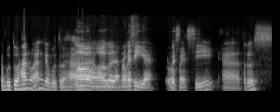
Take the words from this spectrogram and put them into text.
Kebutuhan Wan, kebutuhan oh, oh, dan profesi ya. profesi. eh, terus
